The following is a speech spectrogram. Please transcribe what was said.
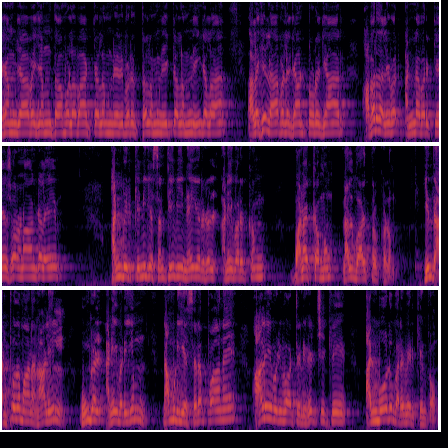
உலகம் யாவையும் தாமுளவாக்கலும் நிறைவருத்தலும் நீக்கலும் நீங்களா? அழகில் ஆவலை காட்டுரையார் அவர் தலைவர் அன்னவர் கேசவனாங்களே அன்பிற்கினிய சன் டிவி நேயர்கள் அனைவருக்கும் வணக்கமும் நல்வாழ்த்துக்களும். இந்த அற்புதமான நாளில் உங்கள் அனைவரையும் நம்முடைய சிறப்பான ஆலய வழிபாட்டு நிகழ்ச்சிக்கு அன்போடு வரவேற்கின்றோம்.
